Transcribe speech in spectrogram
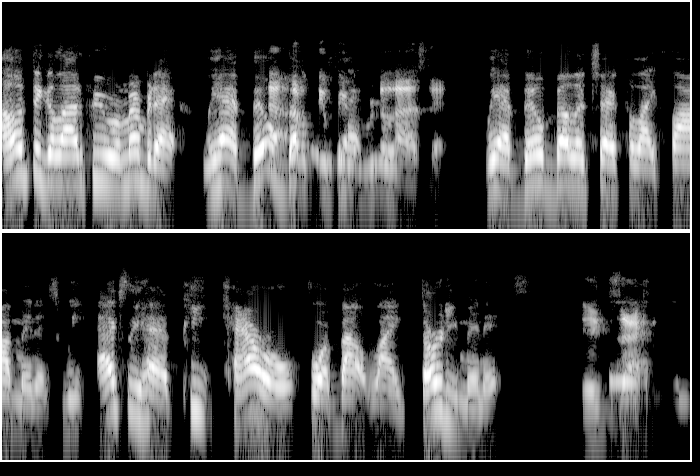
I don't think a lot of people remember that. We had Bill I don't think Belichick. people realize that. We had Bill Belichick for like five minutes. We actually had Pete Carroll for about like thirty minutes. Exactly. And,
